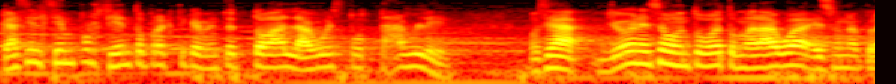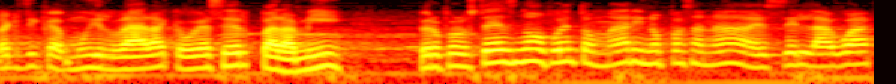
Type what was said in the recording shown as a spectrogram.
casi el 100% prácticamente toda el agua es potable. O sea, yo en ese momento voy a tomar agua, es una práctica muy rara que voy a hacer para mí, pero para ustedes no, pueden tomar y no pasa nada, es el agua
